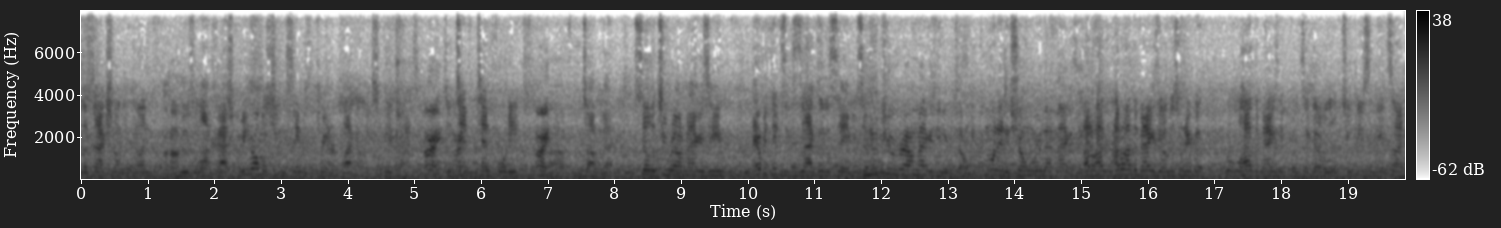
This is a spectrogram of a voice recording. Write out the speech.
less action on the gun. Uh-huh. Moves a lot faster. I mean, you're almost shooting the same as the 300 blackout, like speed wise. All right, So all 10, right. 1040 All right. uh, from the top of that. Still the two round magazine. Everything's exactly the same except for New two round magazine you were telling me. Come on in and show more of that magazine. I don't have I don't have the magazine on this one here, but we'll, have the magazine. But it's like kind of a little two piece on the inside.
